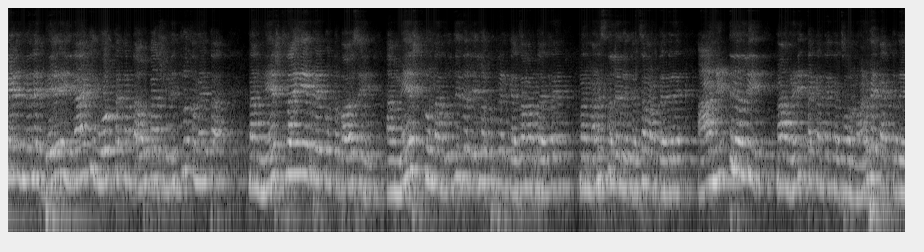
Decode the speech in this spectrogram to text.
ಕೇಳಿದ ಮೇಲೆ ಬೇರೆ ಇಲಾಖೆಗೆ ಹೋಗ್ತಕ್ಕಂಥ ಅವಕಾಶ ಇದ್ರೂ ಸಮೇತ ನಾನು ಮೇಷ್ಟ್ರಾಗೇ ಇರಬೇಕು ಅಂತ ಭಾವಿಸಿ ಆ ಮೇಷ್ಟ್ರು ನನ್ನ ಹೃದಯದಲ್ಲಿ ಎಲ್ಲ ಕುತ್ಕೊಂಡು ಕೆಲಸ ಮಾಡ್ತಾ ಇದ್ದಾರೆ, ನನ್ನ ಮನಸ್ಸಿನಲ್ಲಿ ಎಲ್ಲ ಕೆಲಸ ಮಾಡ್ತಾ ಇದ್ದಾರೆ, ಆ ನಿಟ್ಟಿನಲ್ಲಿ ನಾವು ನಡೀತಕ್ಕಂಥ ಕೆಲಸವನ್ನು ಮಾಡಬೇಕಾಗ್ತದೆ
